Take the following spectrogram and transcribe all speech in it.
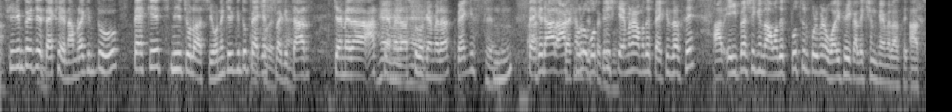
আজকে কিন্তু এই যে দেখেন আমরা কিন্তু প্যাকেজ নিয়ে চলে আসি। অনেকের কিন্তু প্যাকেজ লাগে হ্যাঁ। চার ক্যামেরা আট হ্যাঁ, ক্যামেরা হ্যাঁ, ষোলো হ্যাঁ। ক্যামেরা। প্যাকেজ প্যাকেজ চার আট ষোলো বত্রিশ ক্যামেরা আমাদের প্যাকেজ আছে। আর এই পাশে কিন্তু আমাদের প্রচুর পরিমাণ ওয়াইফাই কালেকশন ক্যামেরা আছে। আচ্ছা।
